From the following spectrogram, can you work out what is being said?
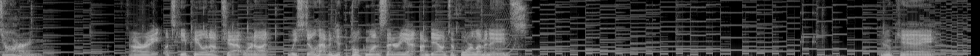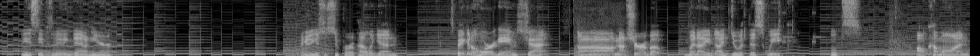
Darn. Alright, let's keep healing up, chat. We're not... We still haven't hit the Pokemon Center yet. I'm down to four lemonades. Okay. Need to see if there's anything down here. I gotta use the Super Repel again. Speaking of horror games, chat, uh, I'm not sure about when I, I do it this week. Oops. Oh, come on.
